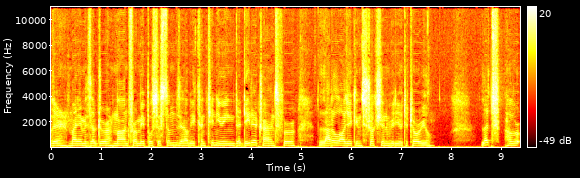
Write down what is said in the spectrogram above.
there, my name is Abdur Rahman from Maple Systems and I'll be continuing the data transfer ladder logic instruction video tutorial. Let's hover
